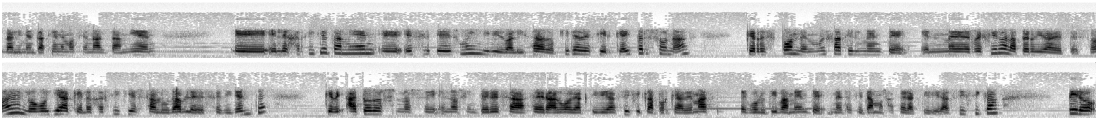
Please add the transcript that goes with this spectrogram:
la alimentación emocional también, eh, el ejercicio también eh, es, es muy individualizado. Quiere decir que hay personas que responden muy fácilmente, en, me refiero a la pérdida de peso, ¿eh? luego ya que el ejercicio es saludable es evidente, que a todos nos, nos interesa hacer algo de actividad física porque además evolutivamente necesitamos hacer actividad física, pero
